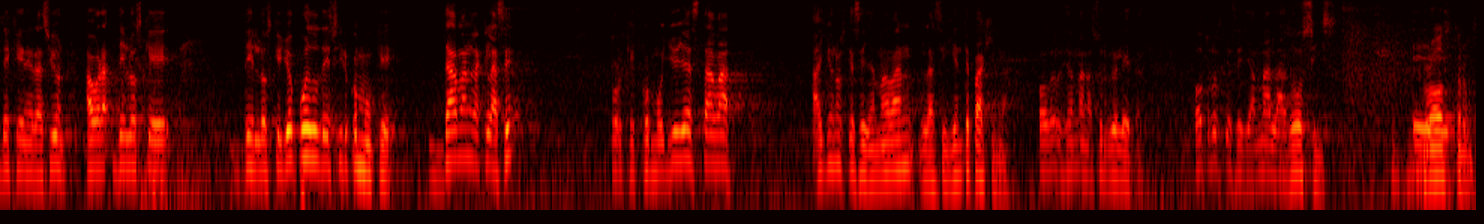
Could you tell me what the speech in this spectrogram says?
de generación. Ahora, de los que de los que yo puedo decir como que daban la clase, porque como yo ya estaba, hay unos que se llamaban la siguiente página, otros que se llaman azul violeta, otros que se llama la dosis. Eh, Rostros.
